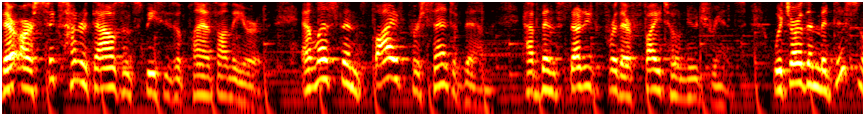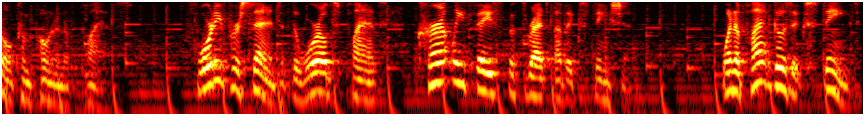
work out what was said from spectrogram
There are 600,000 species of plants on the Earth, and less than 5% of them have been studied for their phytonutrients, which are the medicinal component of plants. 40% of the world's plants currently face the threat of extinction. When a plant goes extinct,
